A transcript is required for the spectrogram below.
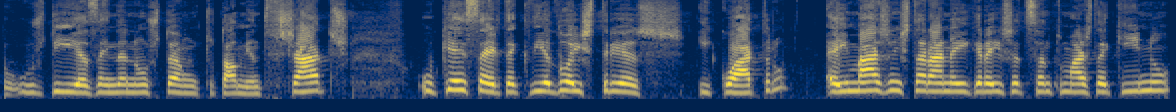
Os dias ainda não estão totalmente fechados. O que é certo é que dia 2, 3 e 4 a imagem estará na Igreja de Santo Tomás de Aquino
